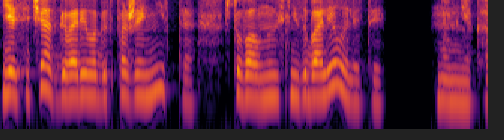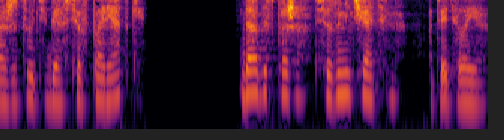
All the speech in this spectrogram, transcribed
Я сейчас говорила госпоже Нитта, что волнуюсь, не заболела ли ты, но мне кажется, у тебя все в порядке». «Да, госпожа, все замечательно», — ответила я.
